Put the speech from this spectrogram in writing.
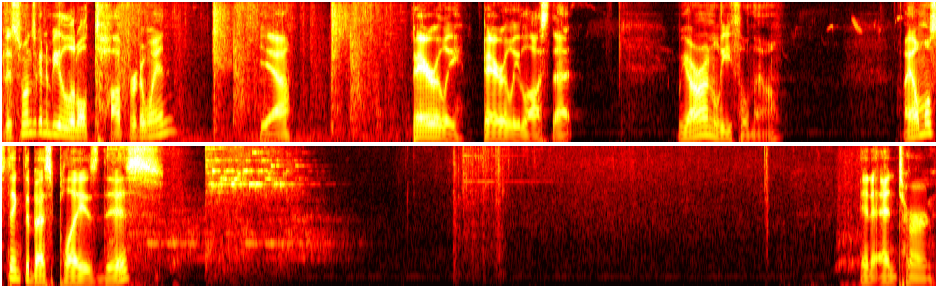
This one's going to be a little tougher to win. Yeah. Barely. Barely lost that. We are on lethal now. I almost think the best play is this. And end turn.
